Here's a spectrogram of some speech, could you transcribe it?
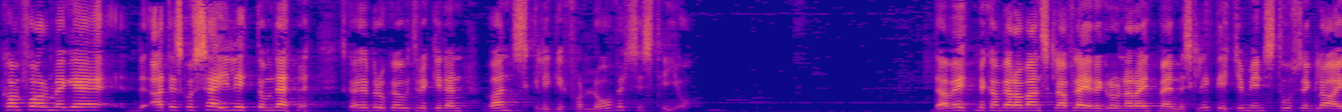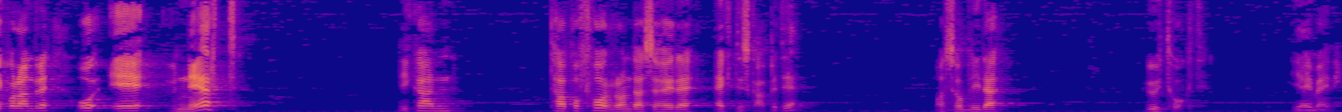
kom for meg, at jeg skulle si litt om den skal jeg bruke uttrykket, den vanskelige forlovelsestida. Det vet vi kan være vanskelig av flere grunner rent menneskelig, ikke minst hos er glad i hverandre og er nært. De kan ta på forhånd det som hører ekteskapet til, og så blir det uttåkt i ei mening.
